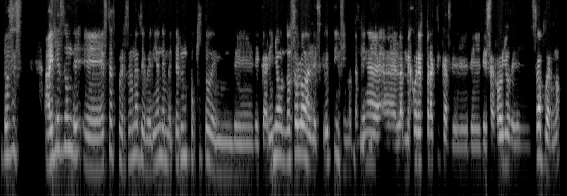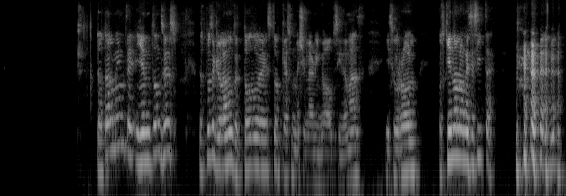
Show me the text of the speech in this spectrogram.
Entonces, ahí es donde eh, estas personas deberían de meterle un poquito de, cariño, no solo al scripting, sino también a, las mejores prácticas de, desarrollo de software, ¿no? Totalmente. Y entonces, después de que hablamos de todo esto que hace un Machine Learning Ops y demás, y su rol, pues ¿quién no lo necesita?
